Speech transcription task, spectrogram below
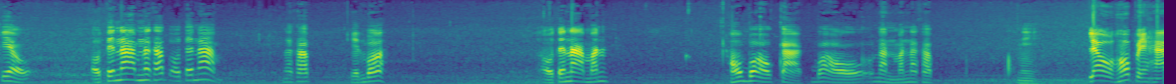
แก้ว เอาแต่น้ำนะครับ เอาแต่น้ำนะครับ เห็นบ่เอาแต่น้ำมันเขาบ่เอากากบ่เอานั่นมันนะครับ นี่ แล้วเขาไปหา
